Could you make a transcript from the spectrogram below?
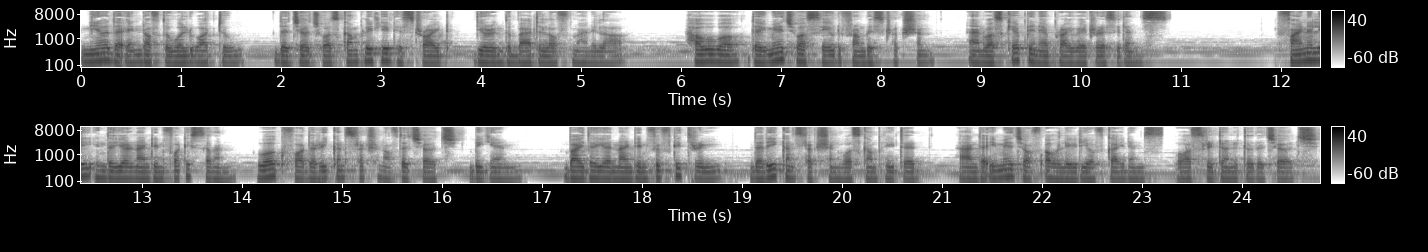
near the end of the World War II, the church was completely destroyed during the Battle of Manila. However, the image was saved from destruction and was kept in a private residence. Finally, in the year 1947, work for the reconstruction of the church began. By the year 1953, the reconstruction was completed and the image of Our Lady of Guidance was returned to the church.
